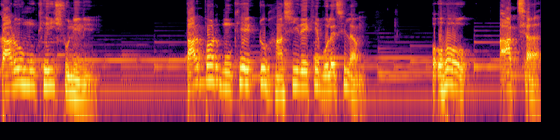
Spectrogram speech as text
কারও মুখেই শুনিনি। তারপর মুখে একটু হাসি রেখে বলেছিলাম ও আচ্ছা।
